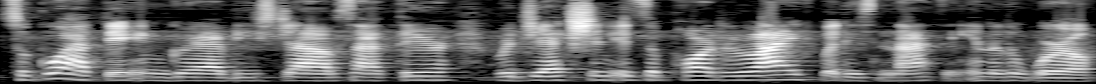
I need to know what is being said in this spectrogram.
So go out there and grab these jobs out there. Rejection is a part of life, but it's not the end of the world.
